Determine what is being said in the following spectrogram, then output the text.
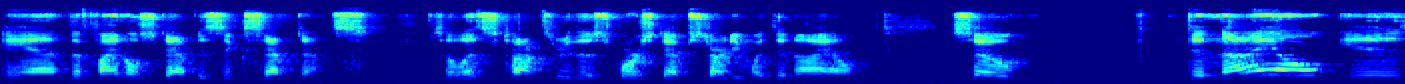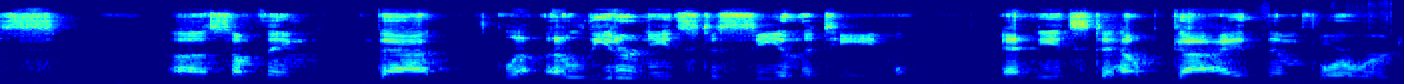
and the final step is acceptance. So let's talk through those four steps, starting with denial. So, denial is uh, something that a leader needs to see in the team and needs to help guide them forward.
